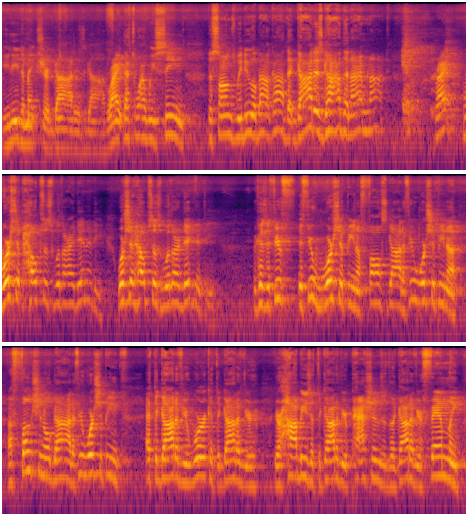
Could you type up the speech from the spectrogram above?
you need to make sure God is God, right? That's why we sing the songs we do about God, that God is God, that I'm not, right? Worship helps us with our identity. Worship helps us with our dignity. Because if you're, if you're worshiping a false God, if you're worshiping a, a functional God, if you're worshiping at the God of your work, at the God of your, your hobbies, at the God of your passions, at the God of your family,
